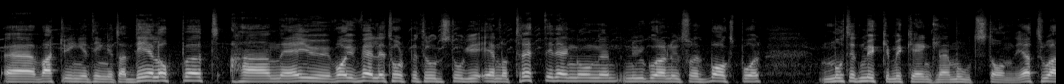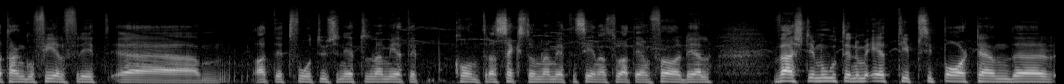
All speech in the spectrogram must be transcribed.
Eh, vart ju ingenting av det loppet. Han är ju, var ju väldigt hårt betrodd, stod ju 1.30 den gången. Nu går han ut från ett bakspår mot ett mycket, mycket enklare motstånd. Jag tror att han går felfritt. Eh, att det är 2100 meter kontra 1600 meter senast tror jag att det är en fördel. Värst emot är nummer ett Tipsy Bartender.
